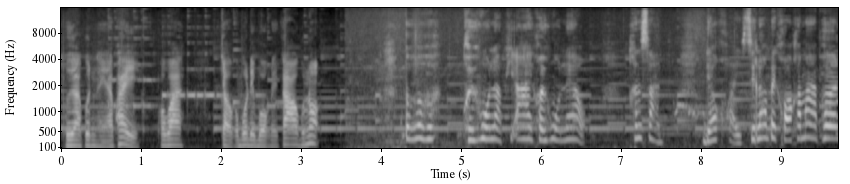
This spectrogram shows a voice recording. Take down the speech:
เพื่อเพิ่นให้อภัย เพราะว่าเจ้าก็บ่ได้บอกได้กล่าวเพิ่นเนาะเออข่อยโหดแล้วพี่อ้ายข่อยโหดแล้วคันสันเดี๋ยวข่อยสิลองไปขอขมาเพิ่น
